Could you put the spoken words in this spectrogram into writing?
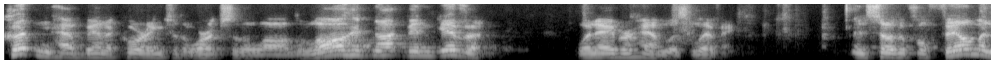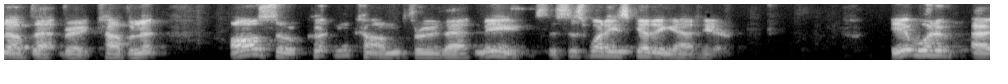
couldn't have been according to the works of the law. The law had not been given when Abraham was living. And so the fulfillment of that very covenant also couldn't come through that means. This is what he's getting at here. It would have uh,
